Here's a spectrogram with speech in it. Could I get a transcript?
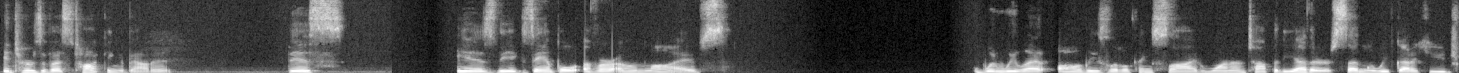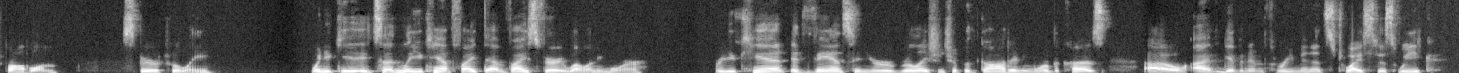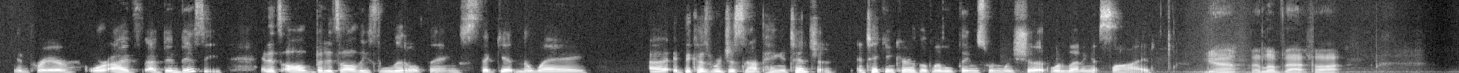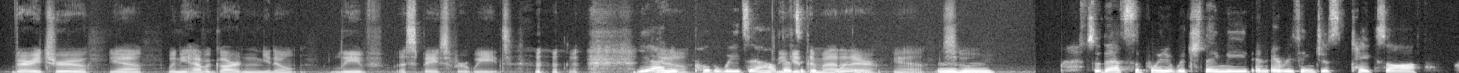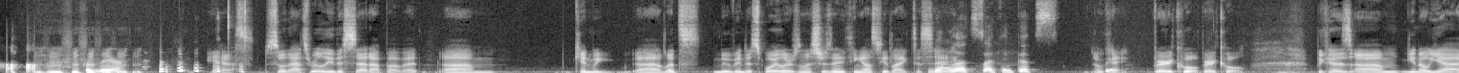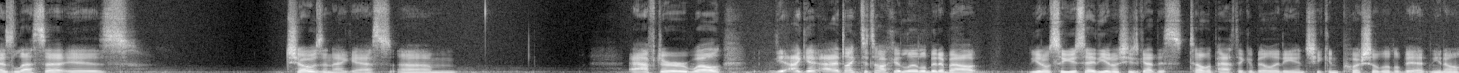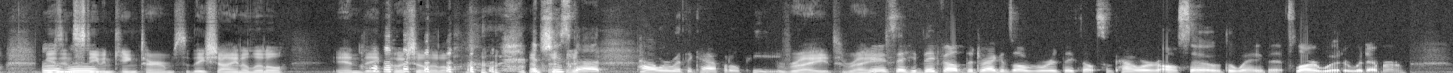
in terms of us talking about it, this is the example of our own lives. When we let all these little things slide one on top of the other, suddenly we've got a huge problem spiritually. When you it, suddenly you can't fight that vice very well anymore, or you can't advance in your relationship with God anymore because oh, I've given him three minutes twice this week in prayer, or I've I've been busy, and it's all, but it's all these little things that get in the way uh, because we're just not paying attention and taking care of the little things when we should. We're letting it slide. Yeah, I love that thought. Very true. Yeah, when you have a garden, you don't leave a space for weeds. Yeah, and Yeah. you pull the weeds out. you That's get a good them out point. of there. Yeah. So Mhm. So that's the point at which they meet, and everything just takes off from there. yes. So that's really the setup of it. Um, can we uh, let's move into spoilers unless there's anything else you'd like to say? No, that's. I think that's. Okay. Very cool. Very cool. Because um, you know, yeah, as Lessa is chosen, I guess. Um, after well, yeah, I get. I'd like to talk a little bit about you know. So you said you know she's got this telepathic ability and she can push a little bit. You know, using Mhm. Stephen King terms, they shine a little and they push a little. and she's got power with a capital P. right, right. You know, so he, they felt the dragons all roared. They felt some power also, the way that F'lar would, or whatever.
